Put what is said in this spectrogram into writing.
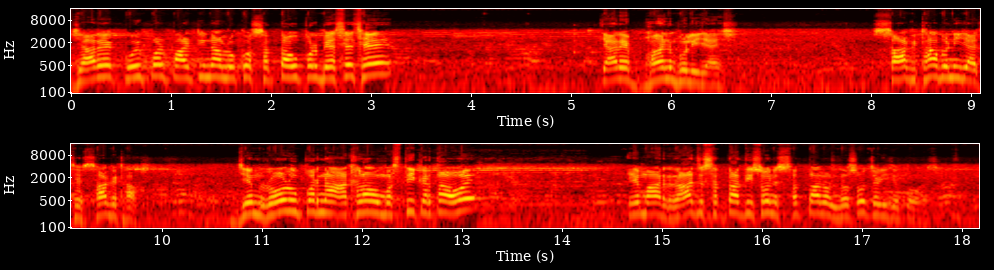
જ્યારે કોઈ પણ પાર્ટીના લોકો સત્તા ઉપર બેસે છે, ત્યારે ભાન ભૂલી જાય છે. સાગઠા બની જાય છે, સાગઠા. જેમ રોડ ઉપરના આંખલાઓ મસ્તી કરતા હોય, એમાં રાજ સત્તાધીશોને સત્તાનો નશો ચડી જતો હોય છે.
